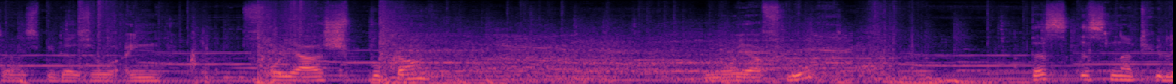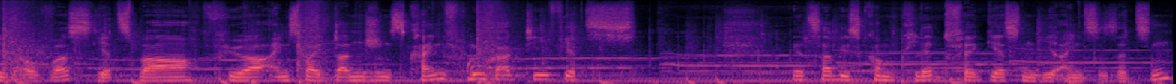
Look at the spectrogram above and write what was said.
Da ist wieder so ein Feuerspucker. Neuer Fluch. Das ist natürlich auch was. Jetzt war für ein, zwei Dungeons kein Fluch aktiv. Jetzt Jetzt habe ich es komplett vergessen, die einzusetzen.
